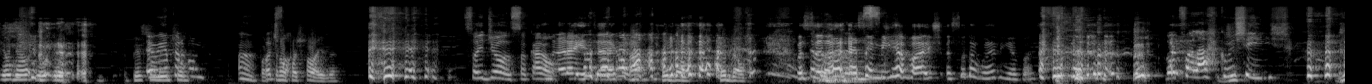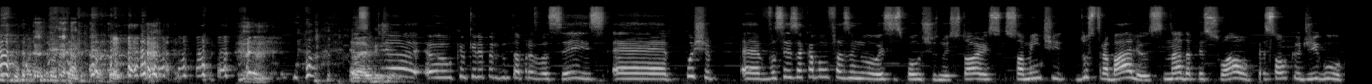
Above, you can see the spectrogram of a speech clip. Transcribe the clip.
Eu, eu, eu, Eu ia perguntar. Ah, Pode, pode não, falar. pode falar, Isa. Sou Joe, sou Carol. Não era isso, era Ah, perdão, perdão. Você não, essa é minha voz. Essa não é minha voz. Vou falar com X. Desculpa, te cortei. Eu Vitinho. queria- eu- o que eu queria perguntar pra vocês é, puxa, é, vocês acabam fazendo esses posts no Stories somente dos trabalhos, nada pessoal? Pessoal que eu digo,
